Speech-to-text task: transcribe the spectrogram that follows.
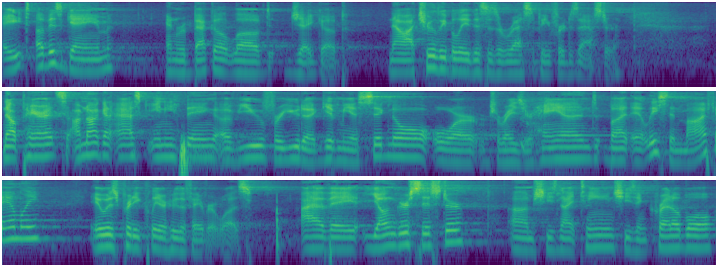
ate of his game, and Rebekah loved Jacob. Now, I truly believe this is a recipe for disaster. Now, parents, I'm not going to ask anything of you for you to give me a signal or to raise your hand, but at least in my family, it was pretty clear who the favorite was. I have a younger sister. Um, she's 19. She's incredible.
